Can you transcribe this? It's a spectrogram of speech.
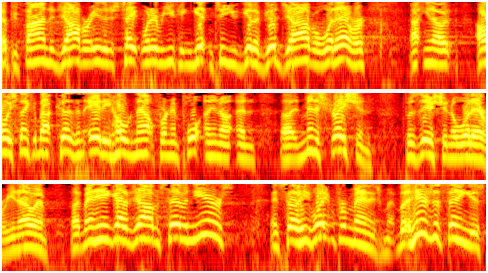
help you find a job or either just take whatever you can get until you get a good job or whatever. Uh, you know, I always think about cousin Eddie holding out for an important, you know, an uh, administration position or whatever, you know, and like, man, he ain't got a job in seven years. And so he's waiting for management. But here's the thing is,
